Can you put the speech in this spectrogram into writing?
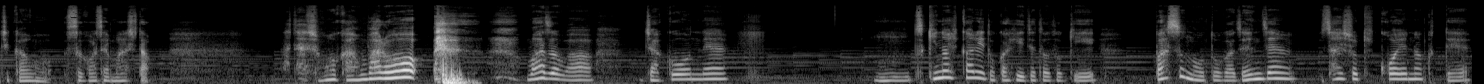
時間を過ごせました。私も頑張ろう まずは弱音ね、うん、月の光とか弾いてた時バスの音が全然最初聞こえなくて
